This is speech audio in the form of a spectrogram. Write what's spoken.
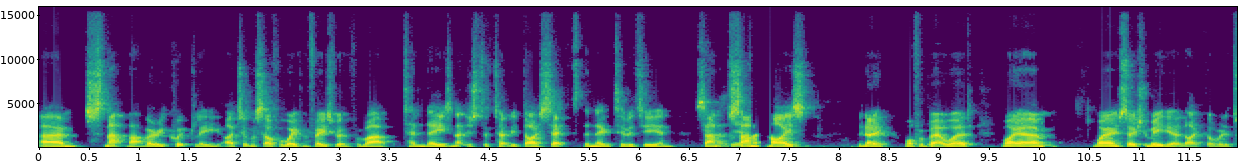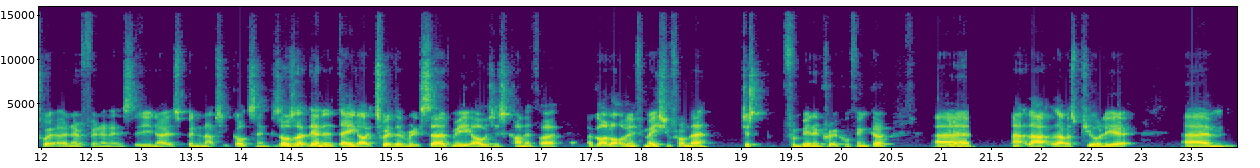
um, snap that very quickly. I took myself away from Facebook for about 10 days and that just to totally dissect the negativity and san- yeah. sanitize, you know, one for a better word, my, um, my own social media, like got rid of Twitter and everything. And it's, you know, it's been an absolute godsend because I was at the end of the day, like Twitter didn't really serve me. I was just kind of, uh, I got a lot of information from there just from being a critical thinker. Uh, yeah. that, that, that was purely it. Um,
